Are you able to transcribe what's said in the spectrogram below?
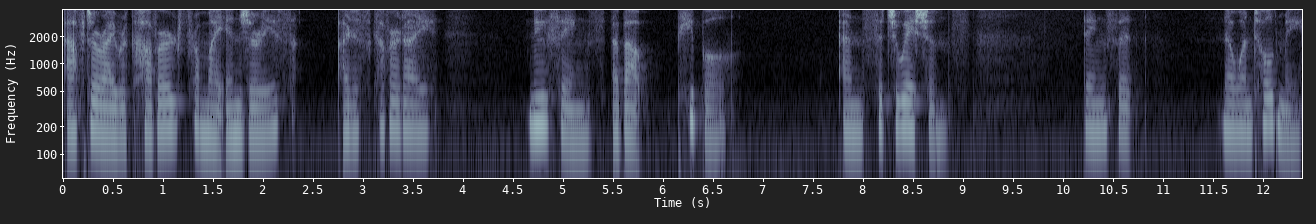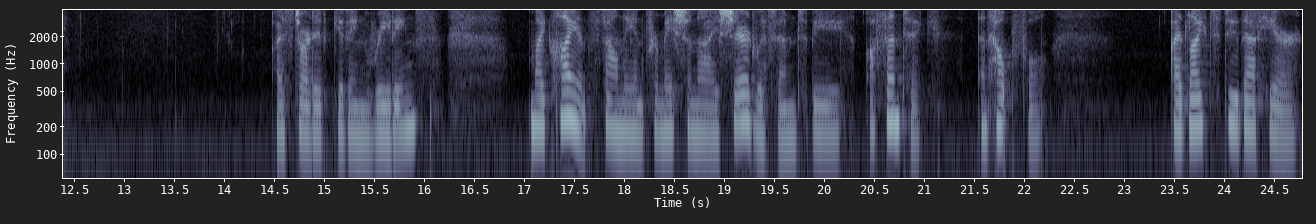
after I recovered from my injuries, I discovered I knew things about people and situations, things that no one told me. I started giving readings. My clients found the information I shared with them to be authentic and helpful. I'd like to do that here,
